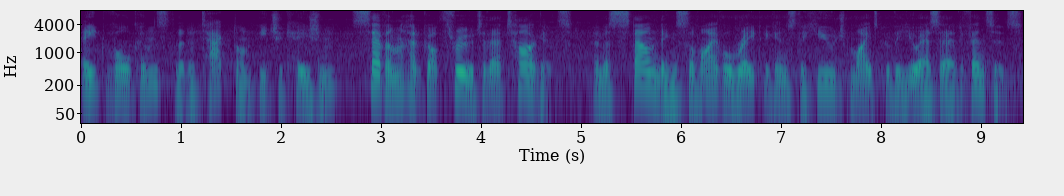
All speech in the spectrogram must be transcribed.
eight Vulcans that attacked on each occasion, seven had got through to their targets, an astounding survival rate against the huge might of the US air defenses.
